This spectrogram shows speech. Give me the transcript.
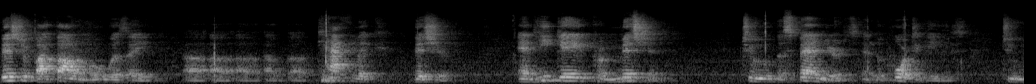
Bishop Bartholomew was a, uh, a, a, a, Catholic bishop, and he gave permission to the Spaniards and the Portuguese to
